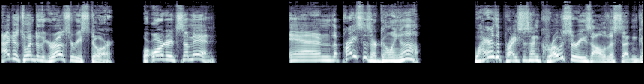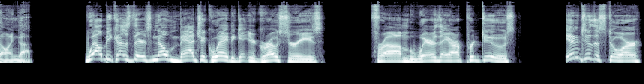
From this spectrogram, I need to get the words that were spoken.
I just went to the grocery store or ordered some in and the prices are going up. Why are the prices on groceries all of a sudden going up? Well, because there's no magic way to get your groceries from where they are produced into the store.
